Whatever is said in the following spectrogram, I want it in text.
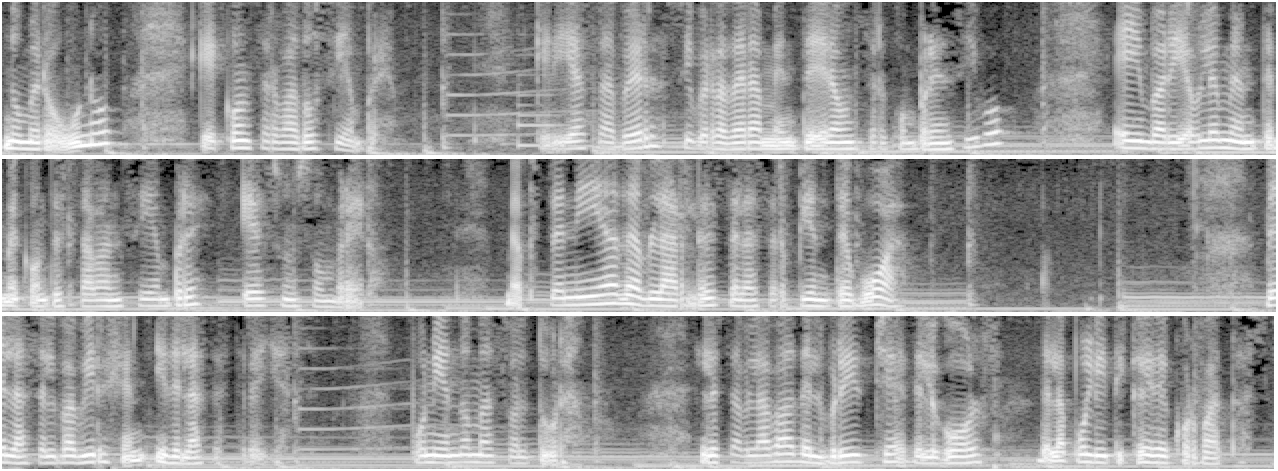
número uno, que he conservado siempre. Quería saber si verdaderamente era un ser comprensivo e invariablemente me contestaban siempre es un sombrero. Me abstenía de hablarles de la serpiente boa, de la selva virgen y de las estrellas, poniéndome a su altura. Les hablaba del bridge, del golf, de la política y de corbatas.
